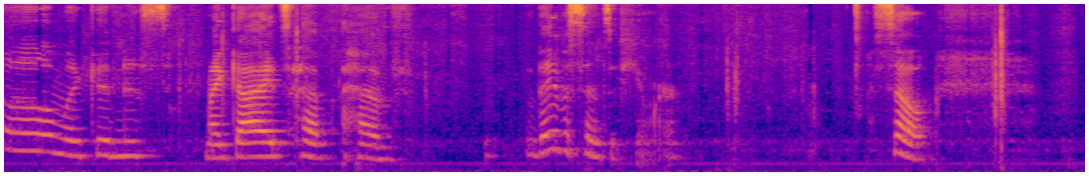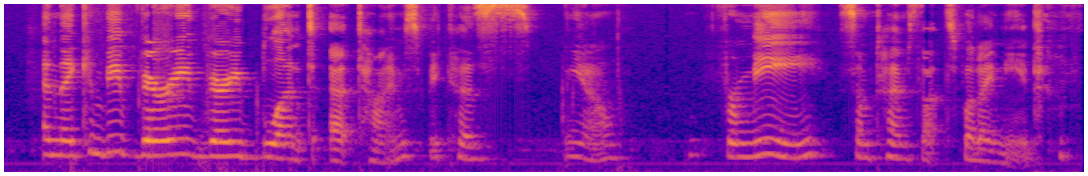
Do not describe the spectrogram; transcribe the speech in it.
oh my goodness. My guides have, have, they have a sense of humor. So, and they can be very, very blunt at times because, you know, for me, sometimes that's what I need.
